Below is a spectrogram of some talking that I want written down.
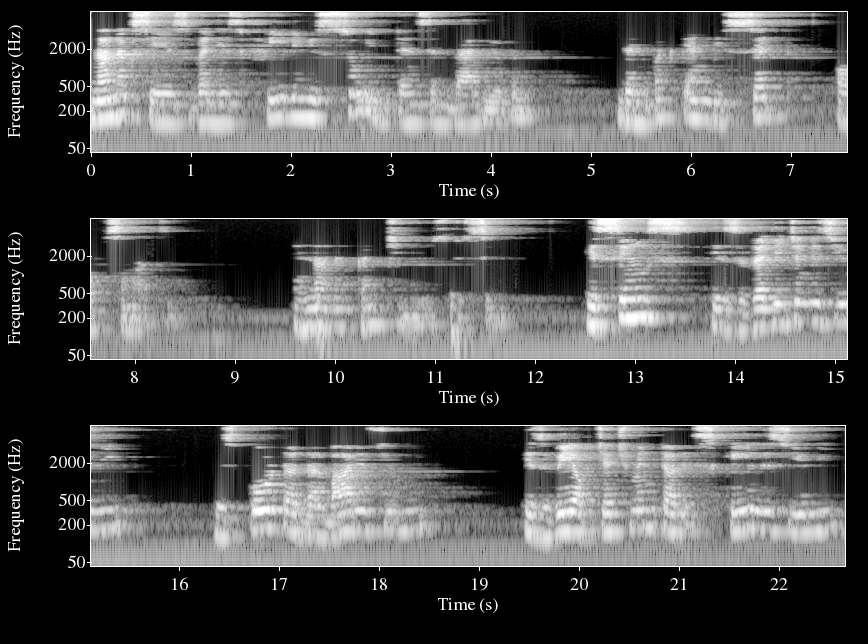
Nanak says, when his feeling is so intense and valuable, then what can be said of samadhi? And Nanak continues to sing. He sings, his religion is unique, his court or darbar is unique, his way of judgment or his scale is unique,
